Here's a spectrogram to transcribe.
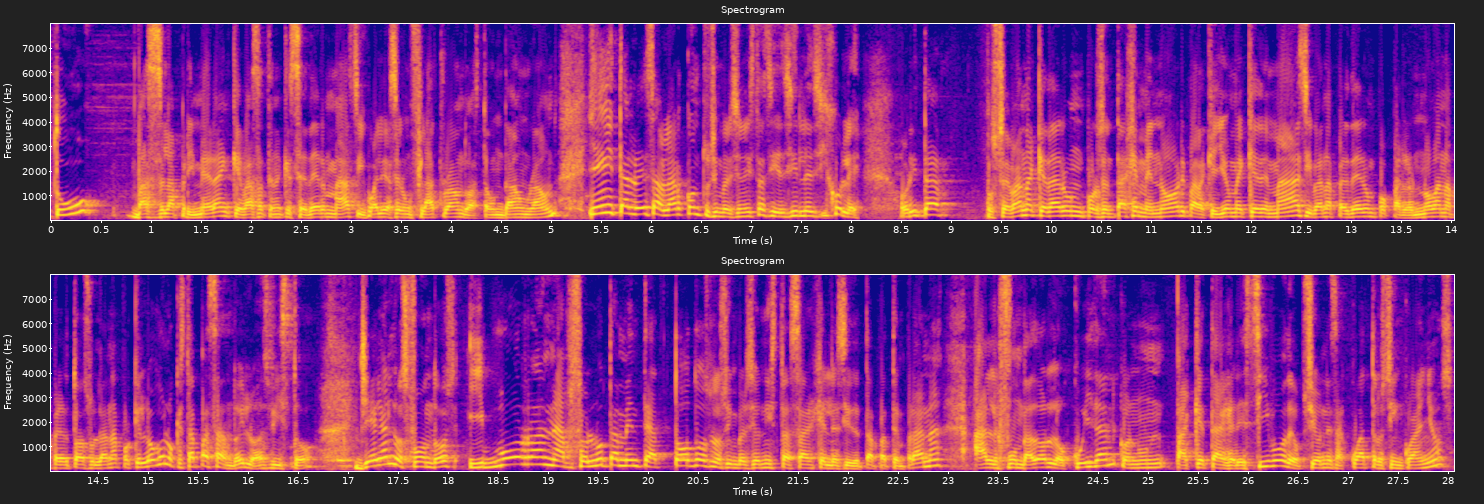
tú vas a ser la primera en que vas a tener que ceder más, igual y hacer un flat round o hasta un down round. Y ahí tal vez hablar con tus inversionistas y decirles, híjole, ahorita pues se van a quedar un porcentaje menor para que yo me quede más y van a perder un poco, pero no van a perder toda su lana, porque luego lo que está pasando, y lo has visto, llegan los fondos y borran absolutamente a todos los inversionistas ángeles y de etapa temprana, al fundador lo cuidan con un paquete agresivo de opciones a cuatro o cinco años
